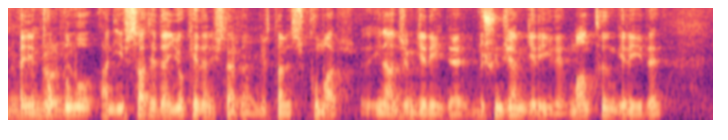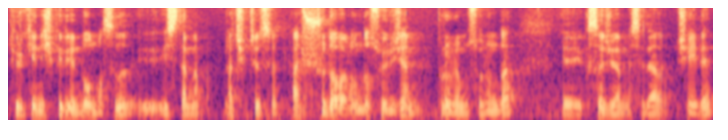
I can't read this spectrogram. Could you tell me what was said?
Peki. hani toplumu hani ifsat eden yok eden işlerden bir tanesi kumar. İnancım gereği de, düşüncem gereği de, mantığım gereği de Türkiye'nin hiçbir yerinde olmasını e, istemem açıkçası. Ha şu da var onu da söyleyeceğim programın sonunda. Ee, kısaca mesela şeyde.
